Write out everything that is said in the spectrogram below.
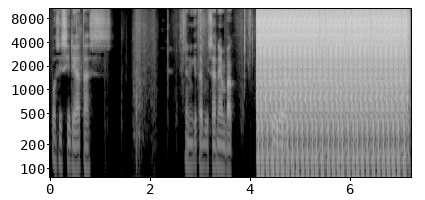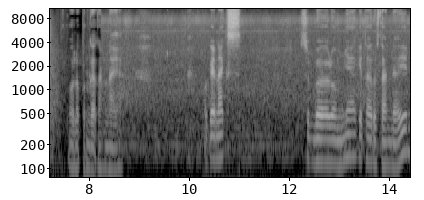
posisi di atas. Dan kita bisa nembak walaupun nggak kena ya. Oke okay, next. Sebelumnya kita harus tandain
